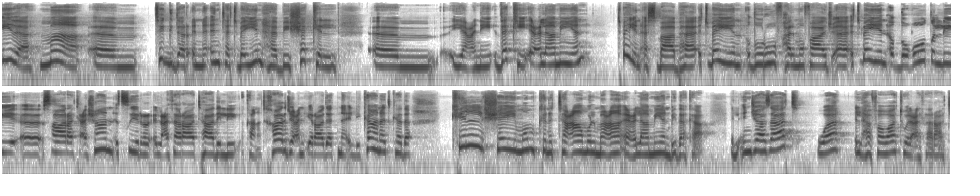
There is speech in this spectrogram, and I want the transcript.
إذا ما تقدر إن أنت تبينها بشكل يعني ذكي اعلاميا تبين أسبابها، تبين ظروفها المفاجاه، تبين الضغوط اللي أه، صارت عشان تصير العثرات هذه اللي كانت خارجة عن إرادتنا اللي كانت كذا، كل شيء ممكن التعامل معاه اعلاميا بذكاء، الإنجازات والهفوات والعثرات.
